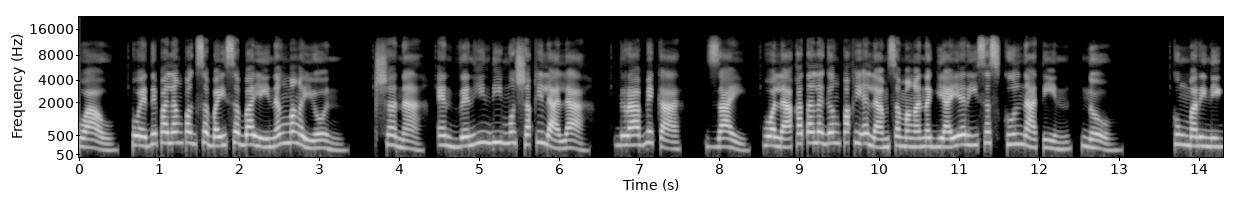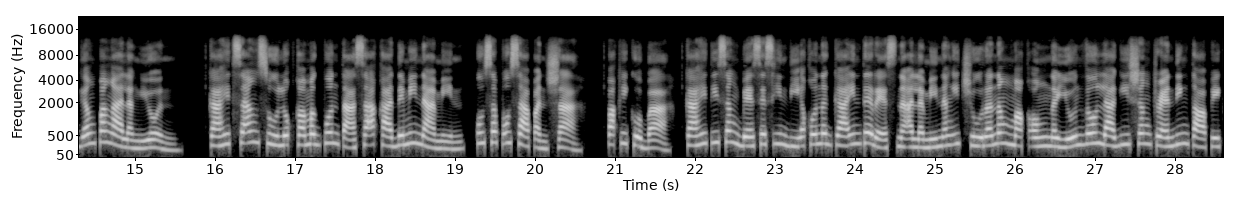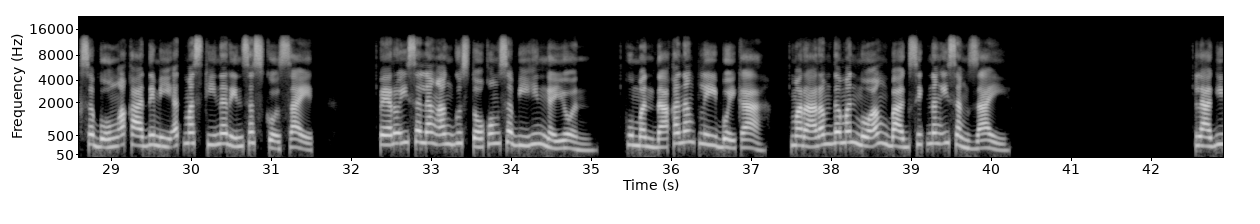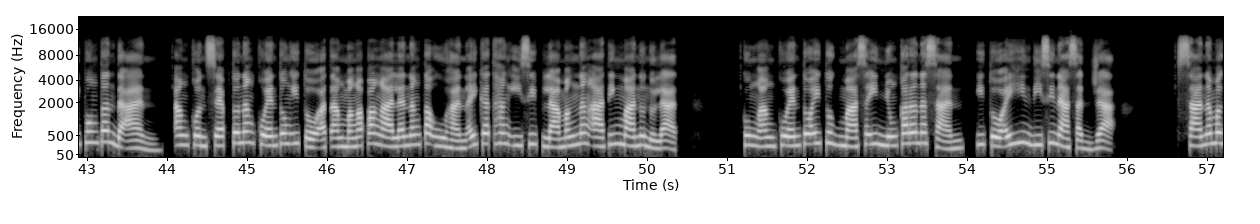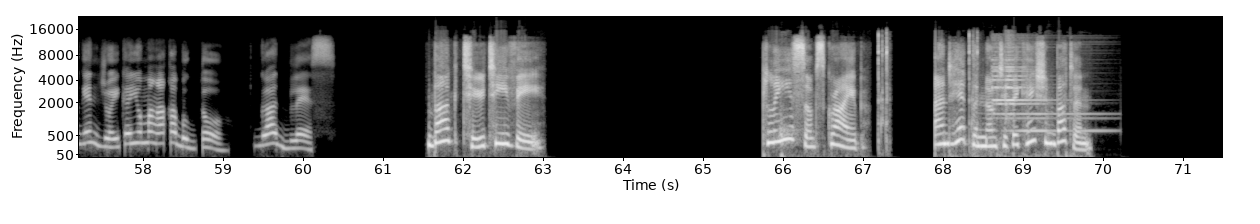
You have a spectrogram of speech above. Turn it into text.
Wow, pwede palang pagsabay-sabayin ang mga yon. Siya na. And then hindi mo siya kilala. Grabe ka, Zai. Wala ka talagang pakialam sa mga nagyayari sa school natin, no? Kung marinig ang pangalang yon. Kahit saang sulok ka magpunta sa academy namin, usap-usapan siya. Paki ko ba? Kahit isang beses hindi ako nagka-interes na alamin ang itsura ng makong na yun though lagi siyang trending topic sa buong academy at maski na rin sa school site. Pero isa lang ang gusto kong sabihin ngayon. Humanda ka ng playboy ka. Mararamdaman mo ang bagsik ng isang Zai. Lagi pong tandaan, ang konsepto ng kwentong ito at ang mga pangalan ng tauhan ay kathang isip lamang ng ating manunulat. Kung ang kwento ay tugma sa inyong karanasan, ito ay hindi sinasadya. Sana mag-enjoy kayo mga kabugto. God bless. Bug2 TV. Please subscribe and hit the notification button.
